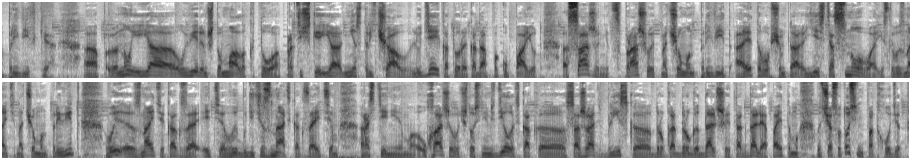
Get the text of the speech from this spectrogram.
прививки. Ну, и я уверен, что мало кто, практически я не встречал людей, которые, когда покупают э, саженец, спрашивают, на чем он привит. А это, в общем-то, есть основа. Если вы знаете, на чем он привит, вы э, знаете, как за эти, вы будете знать, как за этим растением ухаживать, что с ним сделать, как э, сажать близко друг от друга дальше и так далее. Поэтому вот сейчас вот осень подходит,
